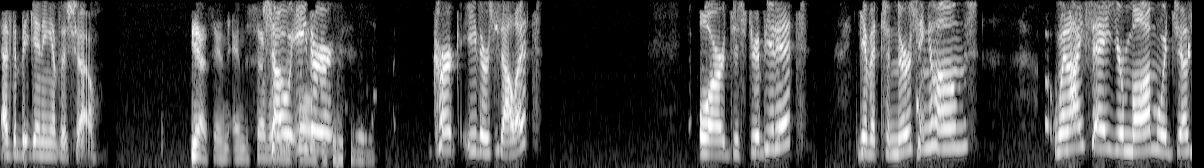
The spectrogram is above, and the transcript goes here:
at the beginning of the show. Yes, and and several. So either Kirk either sell it or distribute it, give it to nursing homes. When I say your mom would just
